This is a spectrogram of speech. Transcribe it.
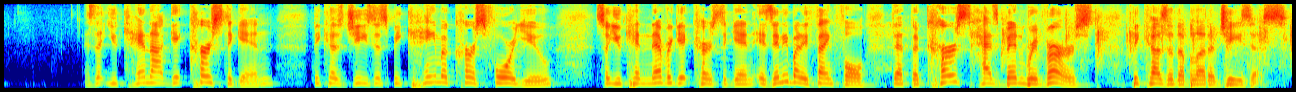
is that you cannot get cursed again because Jesus became a curse for you, so you can never get cursed again. Is anybody thankful that the curse has been reversed because of the blood of Jesus?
